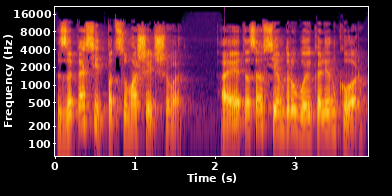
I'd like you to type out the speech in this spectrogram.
Закосит под сумасшедшего. А это совсем другой коленкор».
